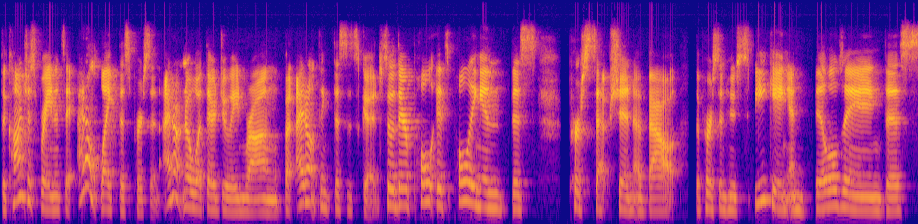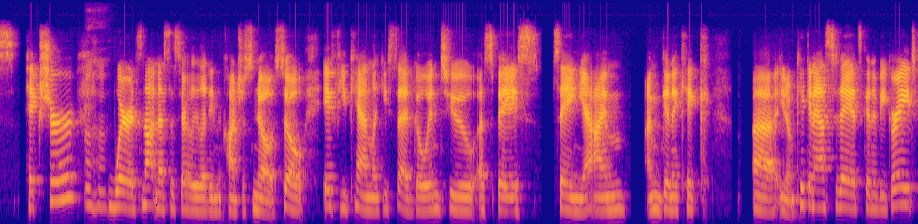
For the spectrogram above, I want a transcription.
the conscious brain and say i don't like this person i don't know what they're doing wrong but i don't think this is good so they're pull it's pulling in this perception about the person who's speaking and building this picture uh-huh. where it's not necessarily letting the conscious know. So if you can, like you said, go into a space saying, "Yeah, I'm I'm gonna kick." Uh, you know, kicking ass today, it's going to be great.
